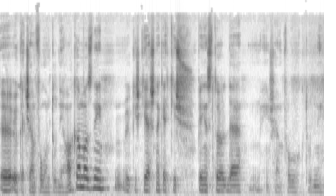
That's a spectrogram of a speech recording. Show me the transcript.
őket sem fogom tudni alkalmazni, ők is kiesnek egy kis pénztől, de én sem fogok tudni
